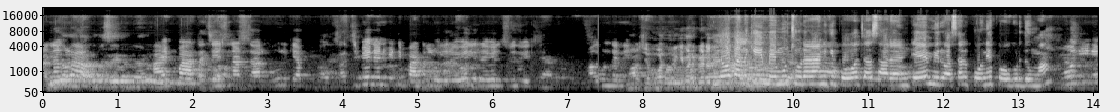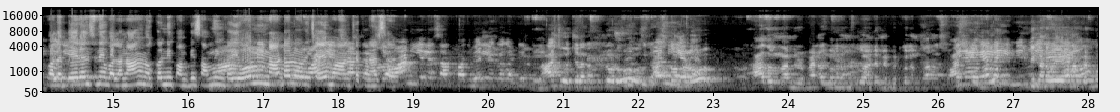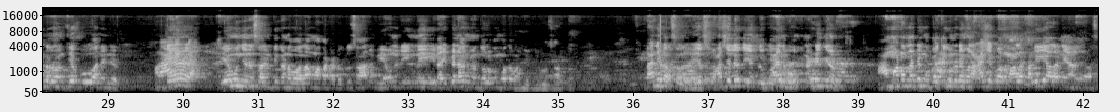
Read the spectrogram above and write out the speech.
చేసినాడు సార్. ఊరికి చచ్చిపోయినని పెట్టి పాటలు ఇరవై వేలు ఇరవై వేలు సూది పెట్టినాడు. లోపలికి మేము చూడడానికి పోవచ్చా సార్ అంటే మీరు అసలు పోనే పోకూడదు మా. వాళ్ళ పేరెంట్స్ని వాళ్ళ నాన్న ఒక్కరిని పంపిస్తాము. ఇంకా ఎవరిని నాటోలో చేయమా అని చెప్పినారు సార్. కాదు మీరు ఫైనల్ పక్కన ముట్టుకోవాలంటే మేము పెట్టుకోలేము సార్. శ్వాస ఏమైనా పెట్టుకుంటారు అని చెప్పు అని అన్నాడు. అంటే ఏముంది సార్ ఇంటి కండపోవాలా మాకు అట్లా సార్. ఇన్ని ఇలా అయిపోయినాక మేము దొలకపోతాం అని చెప్పినాం సార్. కానీ అసలు ఏ శ్వాస లేదు ఏం లేదు. ఆయన నటించినాడు ఆ మాట అంటే ఇంకా బతికుంటుంటే మన ఆశ మళ్ళీ కలియాలని ఏదైనా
